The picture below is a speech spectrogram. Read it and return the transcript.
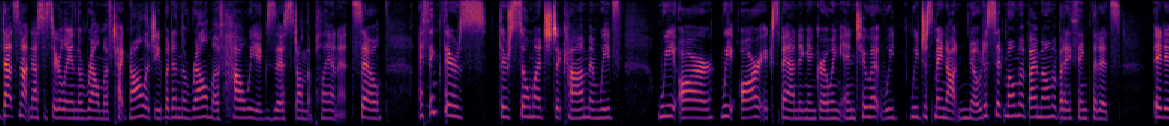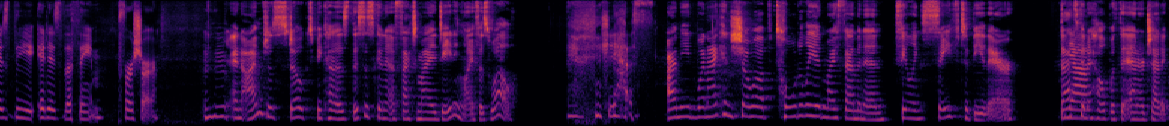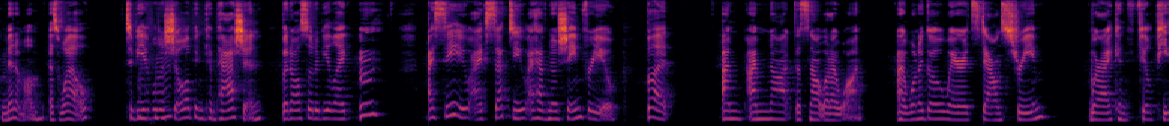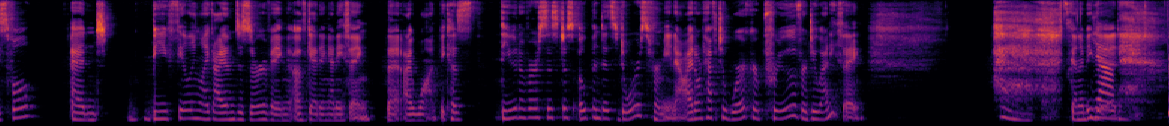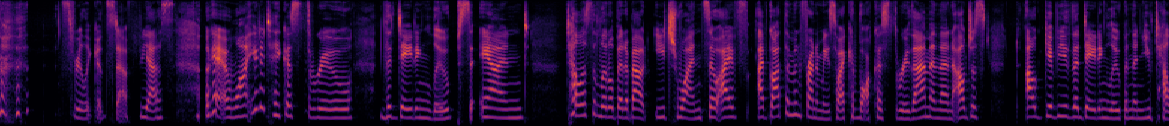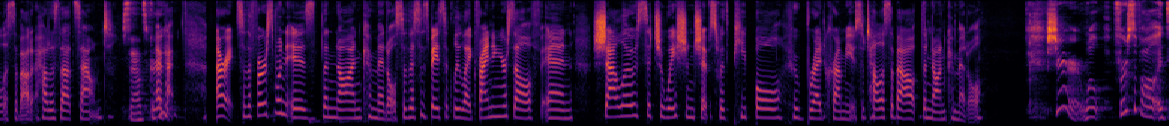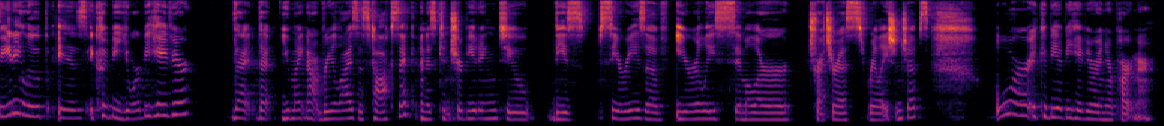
that's not necessarily in the realm of technology but in the realm of how we exist on the planet. So i think there's there's so much to come and we've we are we are expanding and growing into it. We we just may not notice it moment by moment but i think that it's it is the it is the theme for sure. Mm-hmm. and i'm just stoked because this is going to affect my dating life as well. Yes. I mean, when I can show up totally in my feminine, feeling safe to be there, that's yeah. going to help with the energetic minimum as well. To be mm-hmm. able to mm-hmm. show up in compassion, but also to be like, mm, I see you. I accept you. I have no shame for you, but I'm, I'm not, that's not what I want. I want to go where it's downstream, where I can feel peaceful and be feeling like I am deserving of getting anything that I want because the universe has just opened its doors for me now. I don't have to work or prove or do anything. it's going to be yeah. good. it's really good stuff. Yes. Okay. I want you to take us through the dating loops and tell us a little bit about each one. So I've I've got them in front of me so I could walk us through them and then I'll just I'll give you the dating loop and then you tell us about it. How does that sound? Sounds great. Okay. All right. So the first one is the non committal. So this is basically like finding yourself in shallow situationships with people who breadcrumb you. So tell us about the non committal. Sure. Well, first of all, a dating loop is it could be your behavior that that you might not realize is toxic and is contributing to these series of eerily similar treacherous relationships. Or it could be a behavior in your partner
